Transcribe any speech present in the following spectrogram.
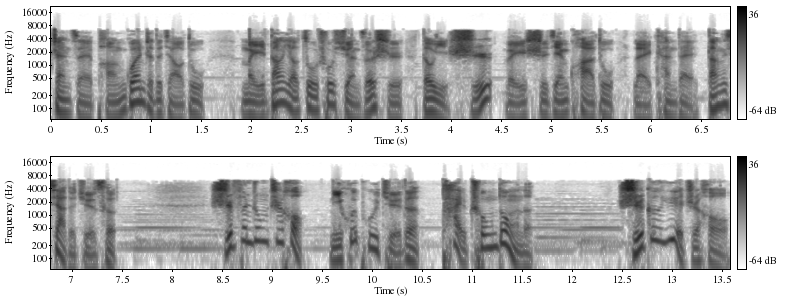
站在旁观者的角度。每当要做出选择时，都以十为时间跨度来看待当下的决策。十分钟之后，你会不会觉得太冲动了？十个月之后，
